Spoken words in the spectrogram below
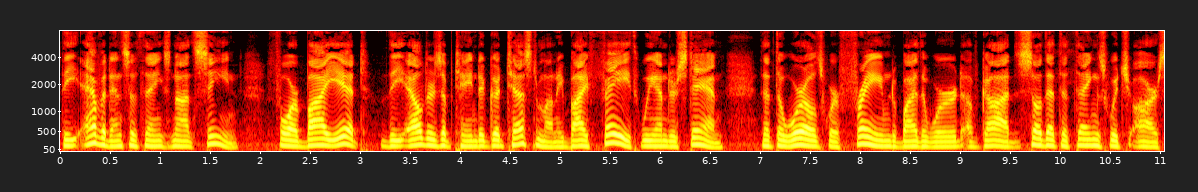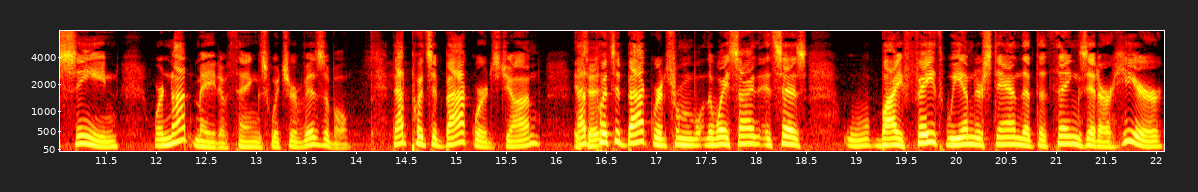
the evidence of things not seen. For by it the elders obtained a good testimony. By faith we understand that the worlds were framed by the word of God, so that the things which are seen were not made of things which are visible. That puts it backwards, John. That puts it backwards from the way science. It says, by faith we understand that the things that are here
